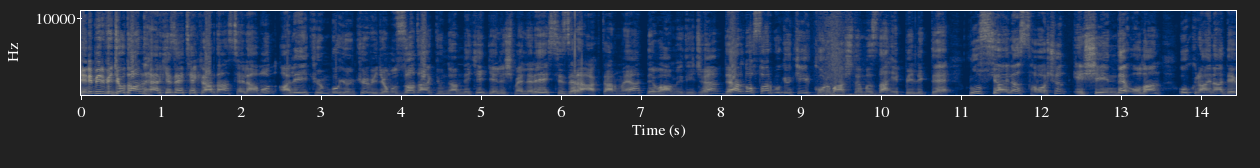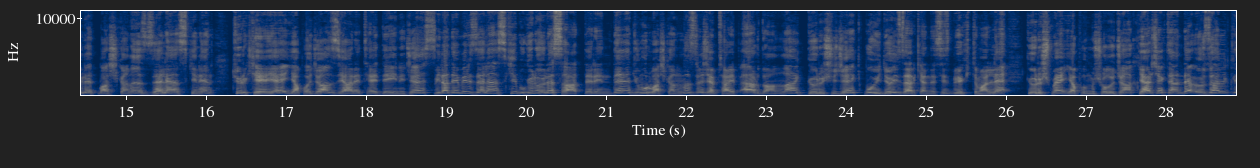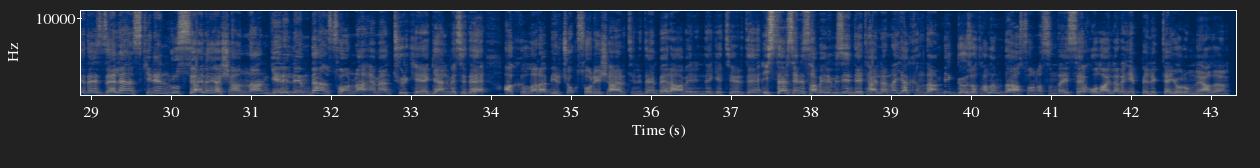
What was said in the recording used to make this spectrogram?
Yeni bir videodan herkese tekrardan selamun aleyküm. Bugünkü videomuzda da gündemdeki gelişmeleri sizlere aktarmaya devam edeceğim. Değerli dostlar bugünkü ilk konu başlığımızda hep birlikte Rusya ile savaşın eşiğinde olan Ukrayna Devlet Başkanı Zelenski'nin Türkiye'ye yapacağı ziyarete değineceğiz. Vladimir Zelenski bugün öğle saatlerinde Cumhurbaşkanımız Recep Tayyip Erdoğan'la görüşecek. Bu videoyu izlerken de siz büyük ihtimalle görüşme yapılmış olacak. Gerçekten de özellikle de Zelenski'nin Rusya ile yaşanan gerilimden sonra hemen Türkiye'ye gelmesi de akıllara birçok soru işaretini de beraberinde getirdi. İsterseniz haberimizin detaylarına yakından bir göz atalım. Daha sonrasında ise olayları hep birlikte yorumlayalım.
